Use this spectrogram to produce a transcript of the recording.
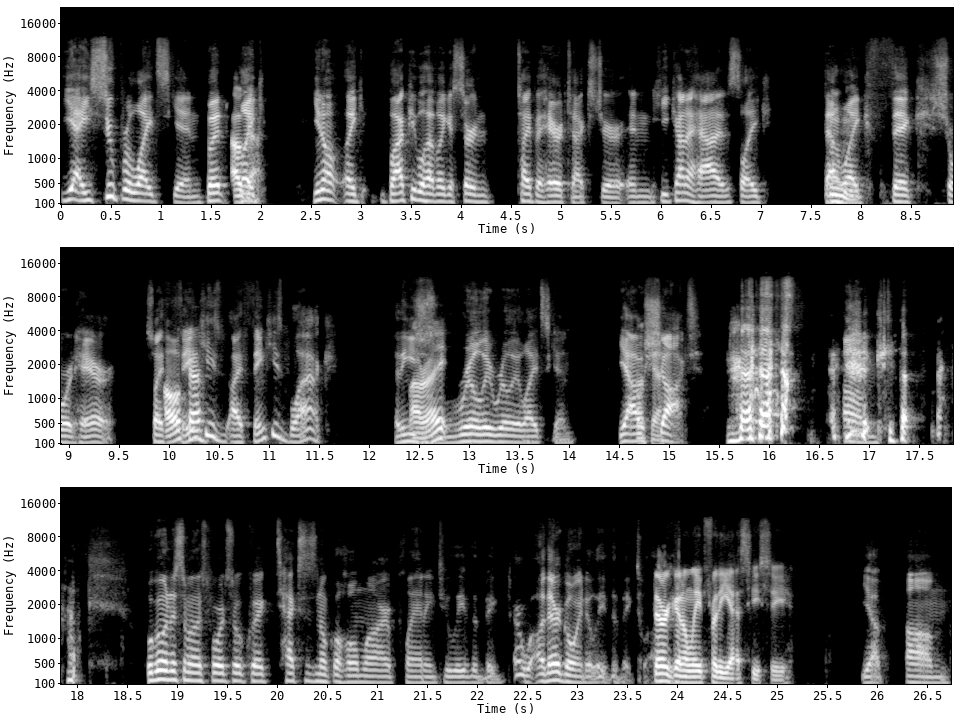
yeah, he's super light skinned, but Okay. like, you know, like black people have like a certain type of hair texture, and he kind of has like that Mhm. like thick, short hair. So I Okay. think he's, I think he's black. I think he's right. really, really light skinned. Yeah, I was Okay. shocked. Um, We'll go into some other sports real quick. Texas and Oklahoma are planning to leave the Big, or they're going to leave the Big Twelve. They're gonna leave for the SEC. yep. Um,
